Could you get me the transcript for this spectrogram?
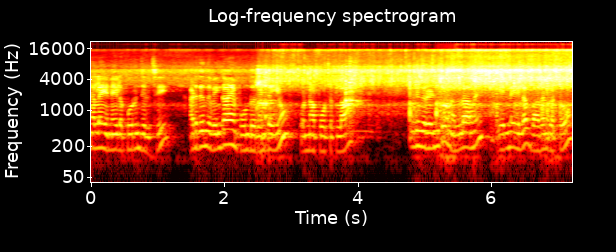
நல்லா எண்ணெயில் பொரிஞ்சிருச்சு. அடுத்து இந்த வெங்காயம் பூண்டு ரெண்டையும் ஒன்றா போட்டுக்கலாம். இதுங்க ரெண்டும் நல்லாமே எண்ணெயில் வதங்கட்டும்.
